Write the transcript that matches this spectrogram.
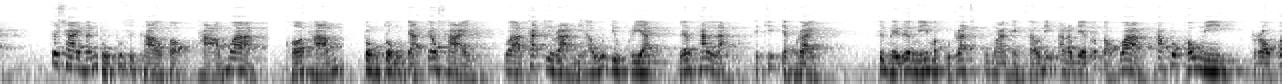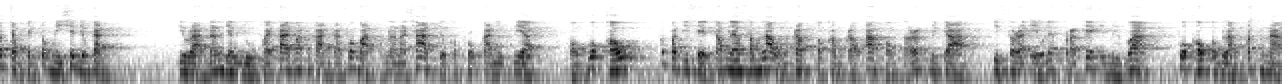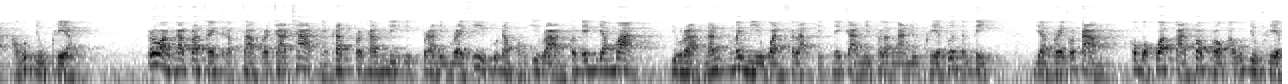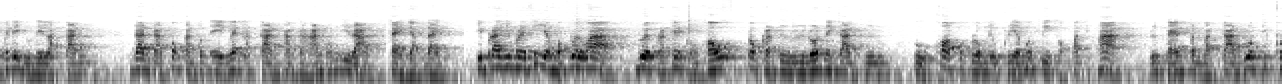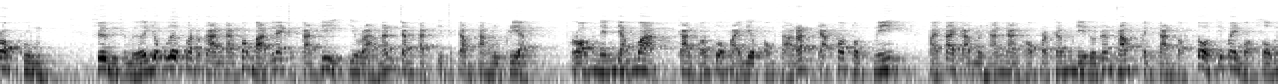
เจ้าชายนั้นถูกผู้สื่อข่าวสอบถามว่า ขอถามตรงๆจากเจ้าชาย ว่าถ้าอิหร่านมีอาวุธนิวเคลียร์แล้วท่านล่ะจะคิดอย่างไร ซึ่งในเรื่องนี้มกุฎราชกุมารแห่งซาอุดิอาระเบียก็ตอบว่า ถ้าพวกเขามีเราก็จำเป็นต้องมีเช่นเดียวกัน อิหร่านนั้นยังอยู่ภายใต้มาตรการการป้องกันของนานาชาติเกี่ยวกับโครงการนิวเคลียร์ของพวกเขาก็ปฏิเสธซ้ำแล้วซ้ำเล่านะครับต่อคำกล่าวอ้างของสหรัฐอเมริกา อิสราเอลและประเทศอื่นๆว่า พวกเขากำลังพัฒนาอาวุธนิวเคลียร์ระหว่างการปราศัยกับสหประชาชาติเนี่ยครับประธานาธิบดีอิบราฮิมไรซีผู้นำของอิหร่านก็เน้นย้ำว่าอิหร่านนั้นไม่มีวันสละสิทธิ์ในการมีพลังงานนิวเคลียร์เพื่อสันติ อย่างไรก็ตาม เขาบอกว่าการครอบครองอาวุธนิวเคลียร์ไม่ได้อยู่ในหลักการ ด้านการป้องกันตนเองและหลักการทางทหารของอิหร่านแต่อย่างใด อิบราฮิมไรซี่ยังบอกด้วยว่าด้วยประเทศของเขาต้องกระตือรือร้นในการคืนสู่ข้อตกลงนิวเคลียร์เมื่อปี 2015 หรือแผนปฏิบัติการร่วมที่ครอบคลุม ซึ่งเสนอยกเลิกมาตรการการคว่ำบาตรแลกกับการที่อิหร่านนั้นจำกัดกิจกรรมทางนิวเคลียร์พร้อมเน้นย้ำว่าการถอนตัวฝ่ายเดียวของสหรัฐจากข้อตกลงนี้ ภายใต้การบริหารงานของประธานาธิบดีโดนัลด์ทรัมป์เป็นการตอบโต้ที่ไม่เหมาะสม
